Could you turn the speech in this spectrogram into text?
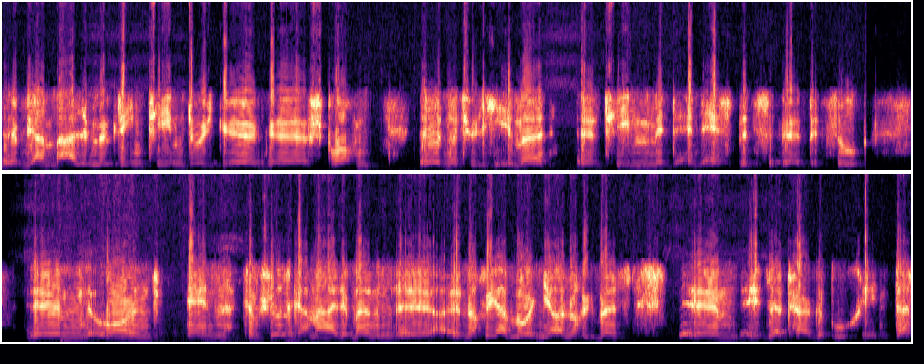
äh, wir haben alle möglichen Themen durchgesprochen. Natürlich immer Themen mit NS-Bezug. Ähm, und. Zum Schluss kam Heidemann äh, noch, wir wollten ja auch noch über das ähm, Hitler-Tagebuch reden. Das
